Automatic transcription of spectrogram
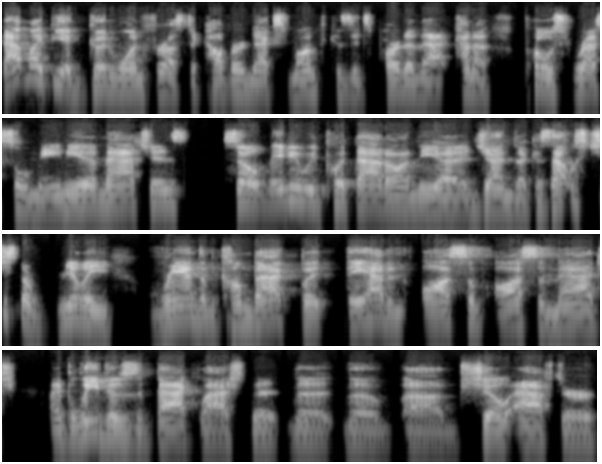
That might be a good one for us to cover next month because it's part of that kind of post WrestleMania matches. So maybe we put that on the uh, agenda because that was just a really random comeback, but they had an awesome, awesome match. I believe it was a backlash the the the uh, show after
